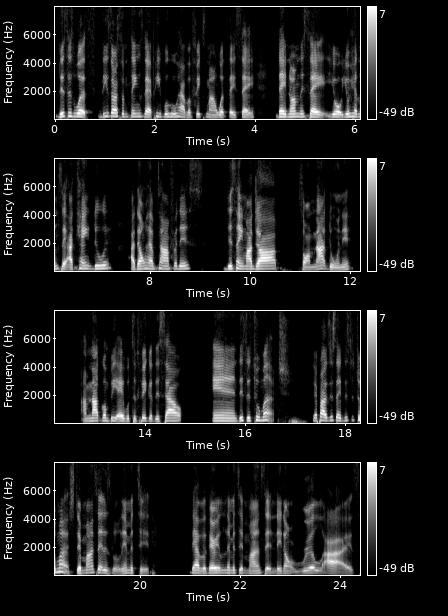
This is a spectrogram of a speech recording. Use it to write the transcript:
This is what these are some things that people who have a fixed mind what they say. They normally say you'll you'll hear them say, I can't do it. I don't have time for this. This ain't my job. So I'm not doing it. I'm not going to be able to figure this out. And this is too much. They probably just say, This is too much. Their mindset is limited. They have a very limited mindset and they don't realize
